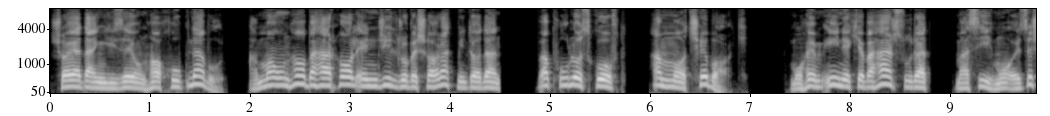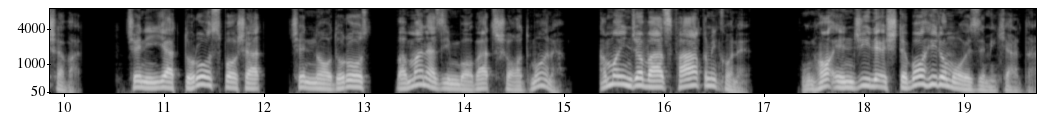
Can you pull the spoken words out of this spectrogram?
شاید انگیزه اونها خوب نبود اما اونها به هر حال انجیل رو بشارت می‌دادند و پولس گفت اما چه باک؟ مهم اینه که به هر صورت مسیح موعظه شود. چه نیت درست باشد چه نادرست و من از این بابت شادمانم. اما اینجا وضع فرق می‌کنه. اونها انجیل اشتباهی رو موعظه می‌کردن.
